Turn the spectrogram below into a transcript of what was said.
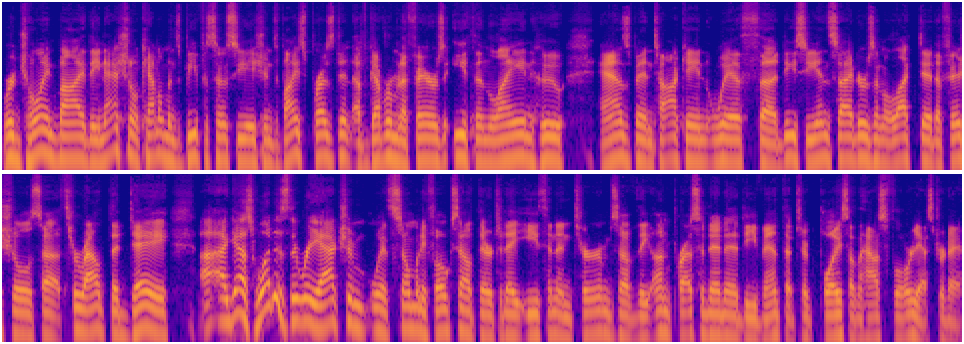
We're joined by the National Cattlemen's Beef Association's Vice President of Government Affairs, Ethan Lane, who has been talking with uh, D.C. insiders and elected officials uh, throughout the day. Uh, I guess, what is the reaction with so many folks out there today, Ethan, in terms of the unprecedented event that took place on the House floor yesterday?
